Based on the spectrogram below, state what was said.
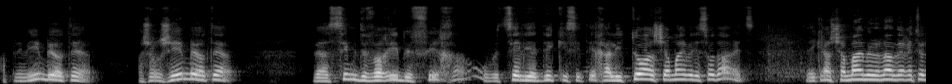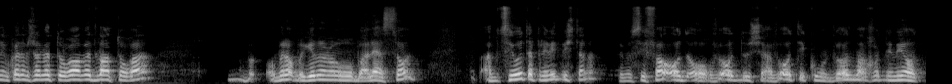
הפנימיים ביותר, השורשיים ביותר. ואשים דברי בפיך ובצל ידי כיסיתיך ליטוע השמיים וליסוד הארץ. זה נקרא שמיים עליונה וארץ יונים. קודם שלומד תורה, אומר דבר תורה, אומר, מגיעים לנו בעלי הסוד, המציאות הפנימית משתנה, ומוסיפה עוד אור ועוד קדושה ועוד תיקון ועוד מערכות פנימיות.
